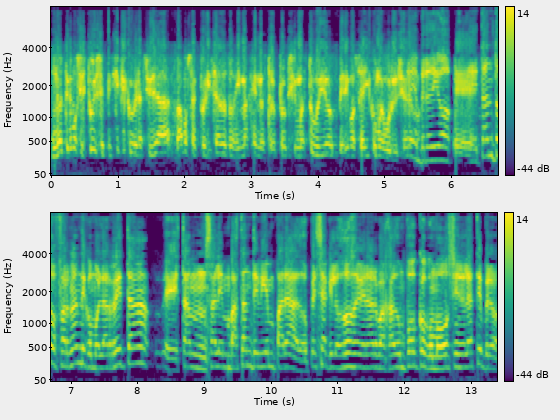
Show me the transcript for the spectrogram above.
no tenemos estudios específicos de la ciudad, vamos a actualizar otras imágenes en nuestro próximo estudio, veremos ahí cómo evoluciona. Bien, pero digo, eh, tanto Fernández como Larreta están salen bastante bien parados, pese a que los dos deben haber bajado un poco, como vos señalaste, pero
